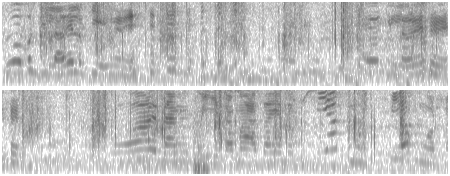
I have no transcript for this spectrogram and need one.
โอ้มันกินเหล้าได้ลูกกินเลยนี่เออกินเหล้าได้เลยโอ้ยนั่งปีตามาใส่เนี่ยเปียกหมดเปียกหมดเล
